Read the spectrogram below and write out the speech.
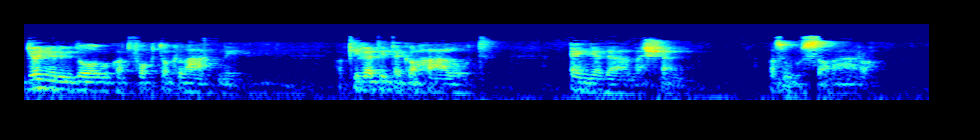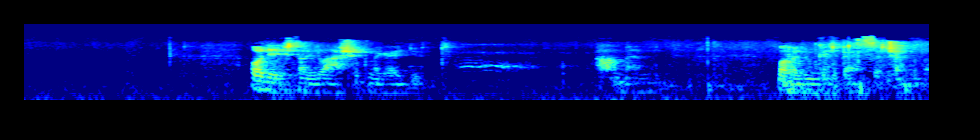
Gyönyörű dolgokat fogtok látni, ha kivetitek a hálót engedelmesen az Úr szavára. Adj Isten, hogy lássuk meg együtt. Amen. Maradjunk egy percet csendben.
